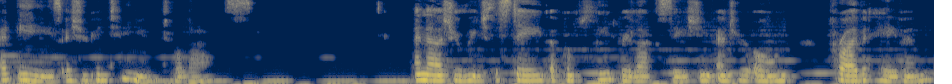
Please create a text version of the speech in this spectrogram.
at ease as you continue to relax. And as you reach the state of complete relaxation, enter your own private haven,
